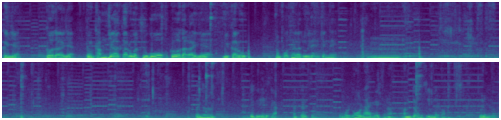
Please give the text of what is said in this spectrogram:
그 이제 그거다가 이제 그럼 감자 가루가 주고 그거다가 이제 밀가루 좀 보태가지고 이래 했겠네. 음. 왜냐면 되게 이렇게 안 이렇게 오늘 오늘 하겠잖아 강자 옥수수 내가. 그래 해갖고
